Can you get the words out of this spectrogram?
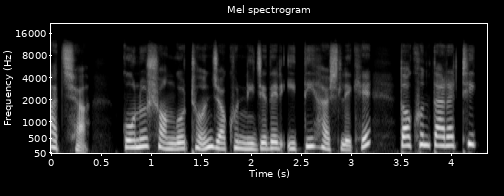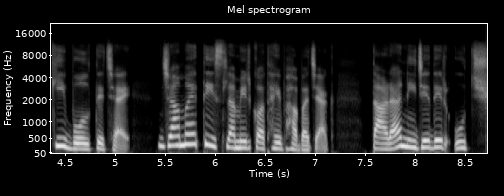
আচ্ছা কোনো সংগঠন যখন নিজেদের ইতিহাস লেখে, তখন তারা ঠিক কি বলতে চায়? জামায়াতে ইসলামীর কথাই ভাবা যাক। তারা নিজেদের উৎস,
